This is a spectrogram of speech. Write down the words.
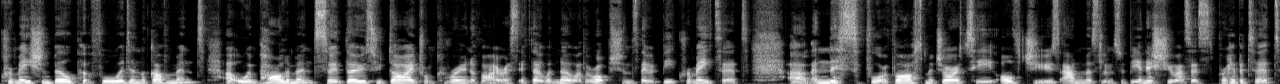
cremation bill put forward forward in the government uh, or in parliament. So those who died from coronavirus, if there were no other options, they would be cremated. Um, and this, for a vast majority of Jews and Muslims, would be an issue as it's prohibited.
